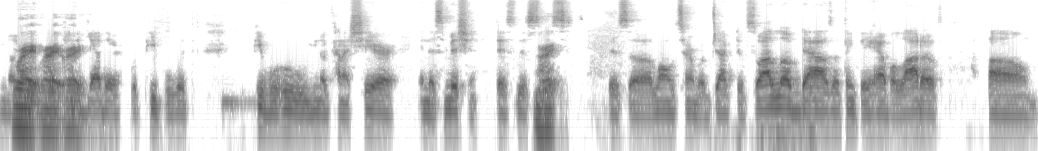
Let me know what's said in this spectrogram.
You know, right, right, right. Together with people with people who you know kind of share in this mission, this this right. this, this uh, long term objective. So I love DAOs. I think they have a lot of, um,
